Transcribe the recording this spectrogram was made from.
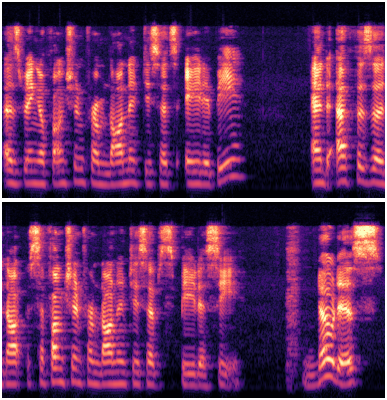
as being a function from non-empty sets a to b, and f as a, not, a function from non-empty sets b to c. Notice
